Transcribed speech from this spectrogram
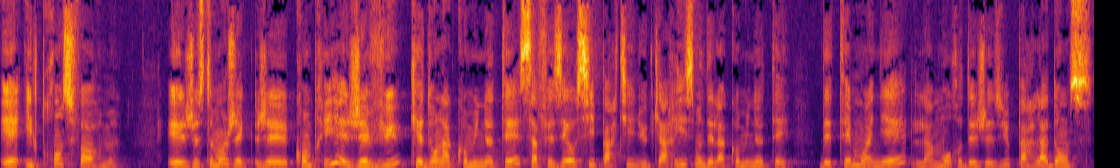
et il transforme. Et justement, j'ai compris et j'ai vu que dans la communauté, ça faisait aussi partie du charisme de la communauté, de témoigner l'amour de Jésus par la danse.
